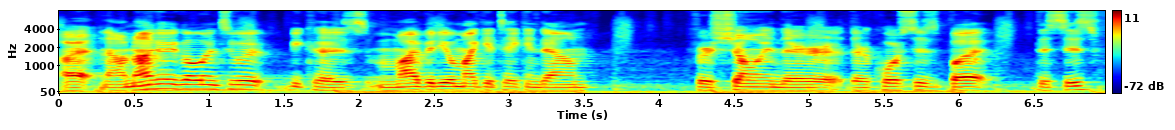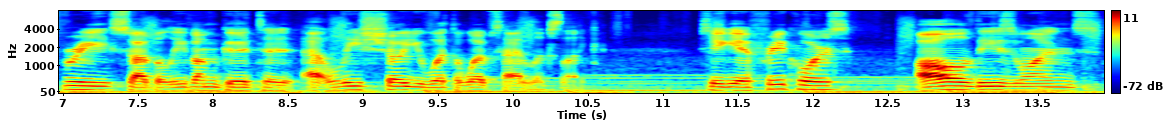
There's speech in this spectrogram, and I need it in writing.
Alright, now I'm not to go into it because my video might get taken down for showing their, their courses, but this is free, so I believe I'm good to at least show you what the website looks like. So you get a free course. All of these ones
